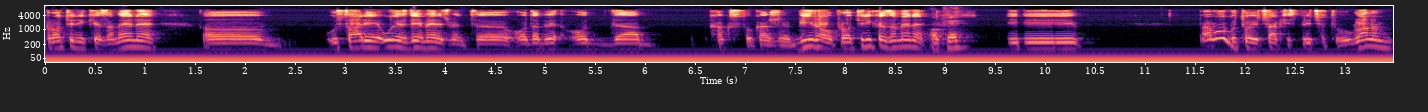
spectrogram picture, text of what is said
protivnike za mene, uh, u stvari je UFD management uh, od, od, kako se to kaže, birao protivnika za mene. Ok. I, i pa mogu to i čak ispričati. Uglavnom,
